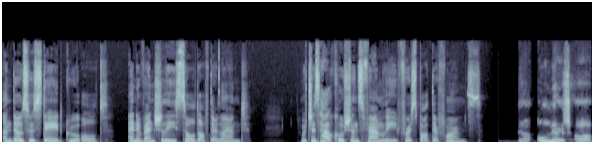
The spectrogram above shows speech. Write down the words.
and those who stayed grew old and eventually sold off their land, which is how Koshin's family first bought their farms. The owners of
